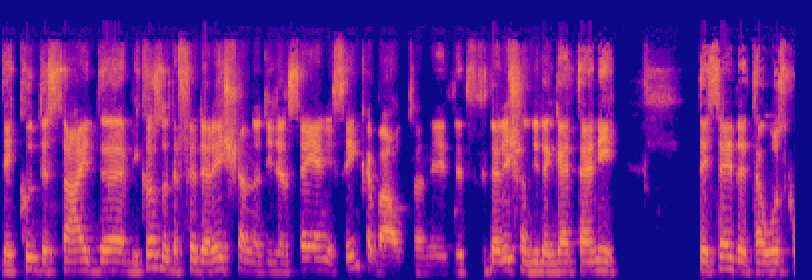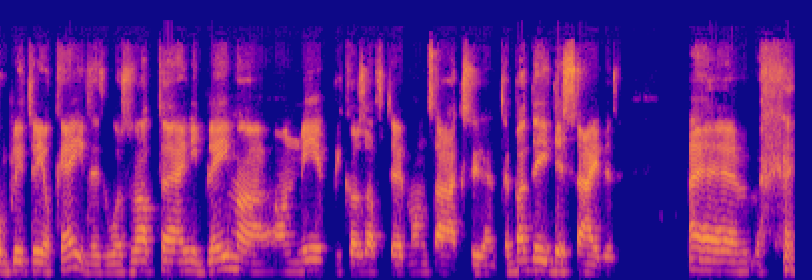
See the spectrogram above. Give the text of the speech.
they could decide uh, because the federation didn't say anything about and the federation didn't get any they said that I was completely okay. There was not uh, any blame on me because of the Monza accident, but they decided. Um,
